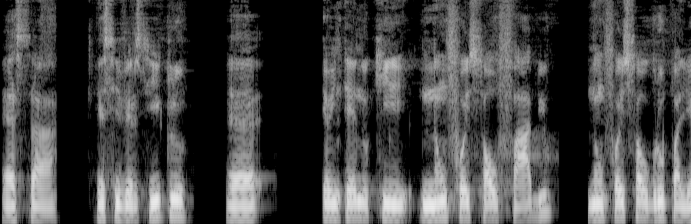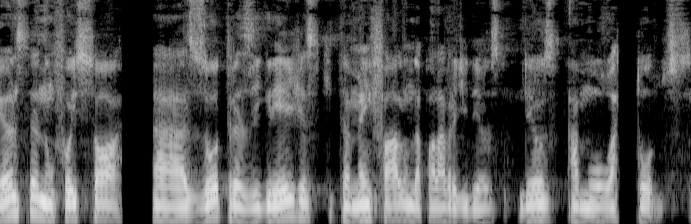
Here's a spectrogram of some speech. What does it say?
essa, esse versículo, é, eu entendo que não foi só o Fábio, não foi só o Grupo Aliança, não foi só as outras igrejas que também falam da palavra de Deus. Deus amou a todos.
